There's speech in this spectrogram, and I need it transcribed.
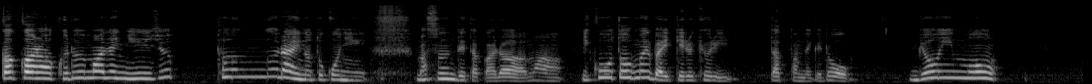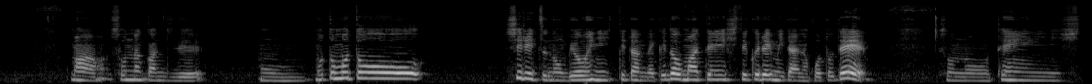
家から車で20分ぐらいのとこに、まあ、住んでたからまあ行こうと思えば行ける距離だったんだけど病院もまあそんな感じでもともと私立の病院に行ってたんだけど、まあ、転院してくれみたいなことでその転院し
